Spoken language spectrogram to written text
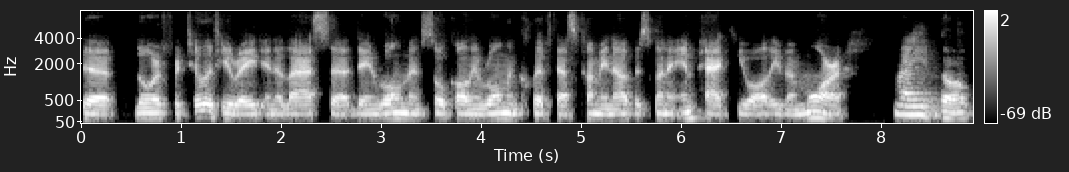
the lower fertility rate in the last, uh, the enrollment, so-called enrollment cliff that's coming up is going to impact you all even more. Right. So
